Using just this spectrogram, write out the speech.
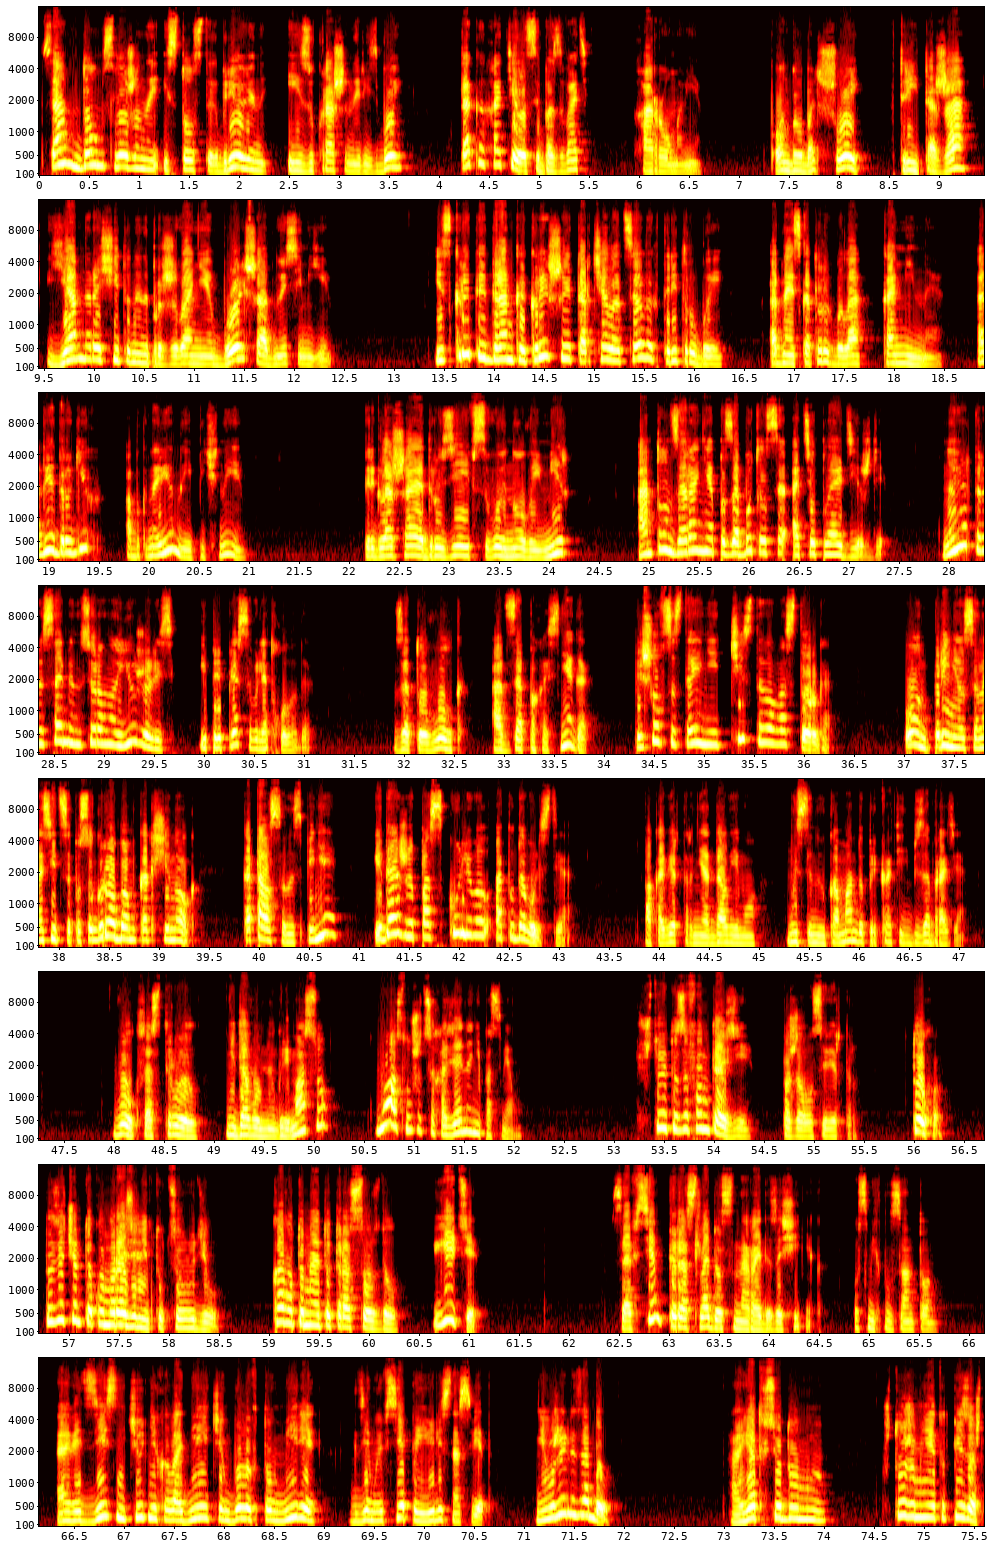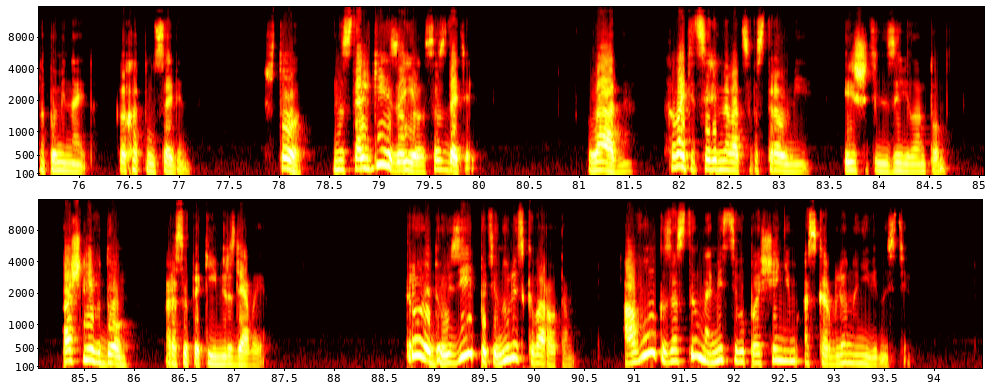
Сам дом, сложенный из толстых бревен и изукрашенный резьбой, так и хотелось обозвать хоромами. Он был большой, в три этажа, явно рассчитанный на проживание больше одной семьи. Из скрытой дранкой крыши торчало целых три трубы, одна из которых была каминная, а две других – обыкновенные печные. Приглашая друзей в свой новый мир, Антон заранее позаботился о теплой одежде. Но Вертер и Сабин все равно южились и приплясывали от холода. Зато волк от запаха снега пришел в состояние чистого восторга. Он принялся носиться по сугробам, как щенок, катался на спине и даже поскуливал от удовольствия, пока Вертер не отдал ему мысленную команду прекратить безобразие. Волк состроил недовольную гримасу, но ослушаться хозяина не посмел. «Что это за фантазии?» – пожаловался Вертер. «Тоха, ты зачем такой морозильник тут соорудил? Кого ты на этот раз создал? Ети?» «Совсем ты расслабился на райда, защитник», — усмехнулся Антон. «А ведь здесь ничуть не холоднее, чем было в том мире, где мы все появились на свет. Неужели забыл?» «А я-то все думаю, что же мне этот пейзаж напоминает?» — хохотнул Сабин. «Что, ностальгия заела, создатель?» «Ладно, хватит соревноваться в остроумии», — решительно заявил Антон. «Пошли в дом, раз вы такие мерзлявые». Трое друзей потянулись к воротам а волк застыл на месте воплощением оскорбленной невинности.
